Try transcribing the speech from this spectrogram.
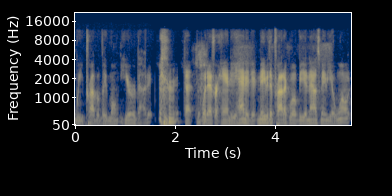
we probably won't hear about it. that whatever hand he handed it, maybe the product will be announced, maybe it won't.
